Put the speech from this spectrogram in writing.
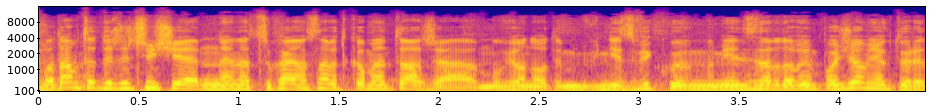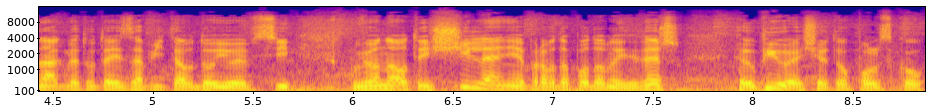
Bo tam wtedy rzeczywiście, m, nasłuchając nawet komentarza, mówiono o tym niezwykłym międzynarodowym poziomie, który nagle tutaj zawitał do UFC. Mówiono o tej sile nieprawdopodobnej. Ty też chełpiłeś się tą polską,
